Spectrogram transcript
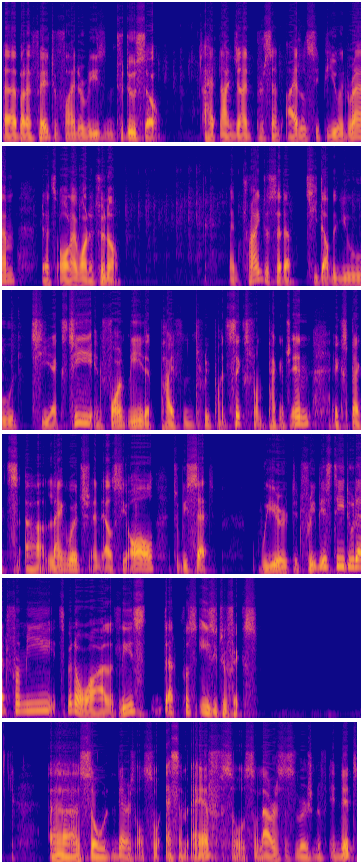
uh, but I failed to find a reason to do so. I had 99% idle CPU and RAM. That's all I wanted to know. And trying to set up twtxt informed me that Python 3.6 from package.in expects uh, language and LC all to be set. Weird. Did FreeBSD do that for me? It's been a while. At least that was easy to fix. Uh, so there's also SMF, so Solaris's version of init,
